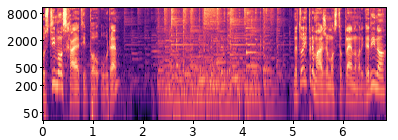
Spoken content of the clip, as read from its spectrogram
Pustimo vzhajati pol ure. Nato jih premažemo s topljeno margarino.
